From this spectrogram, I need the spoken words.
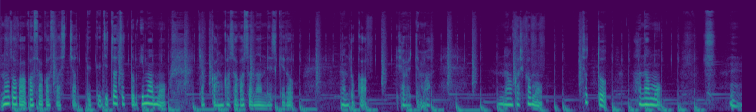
喉がガサガサしちゃってて実はちょっと今も若干ガサガサなんですけどなんとか喋ってます。なんかしかもちょっと鼻もうん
